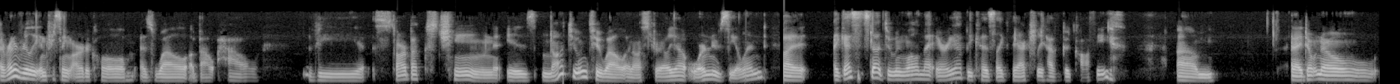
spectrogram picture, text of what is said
I read a really interesting article as well about how the Starbucks chain is not doing too well in Australia or New Zealand, but I guess it's not doing well in that area because like they actually have good coffee. um, and I don't know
